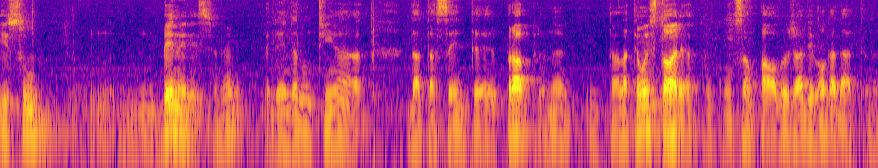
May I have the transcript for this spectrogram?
Isso hum, bem no início, né? Ele ainda não tinha data center próprio, né? Então ela tem uma história com, com São Paulo já de longa data, né?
